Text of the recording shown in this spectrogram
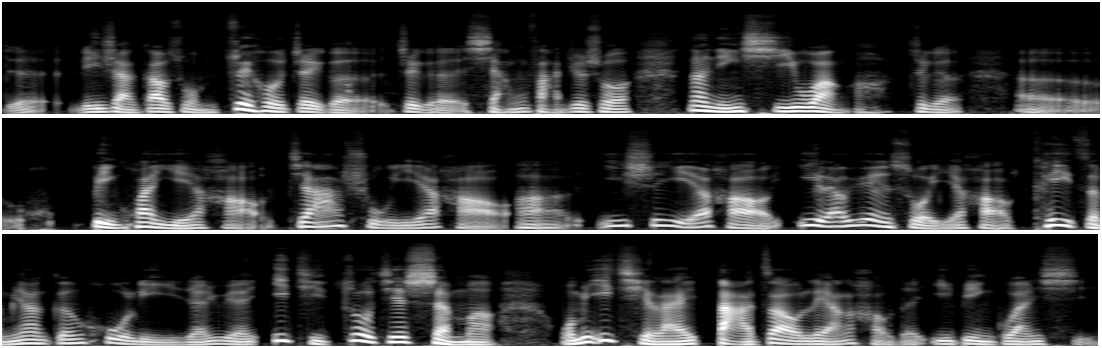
呃理事长告诉我们最后这个这个想法，就是说，那您希望啊，这个呃。病患也好，家属也好啊，医师也好，医疗院所也好，可以怎么样跟护理人员一起做些什么？我们一起来打造良好的医病关系。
